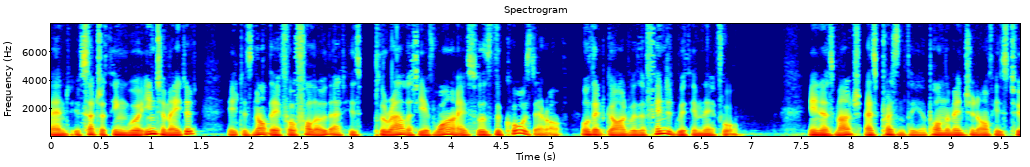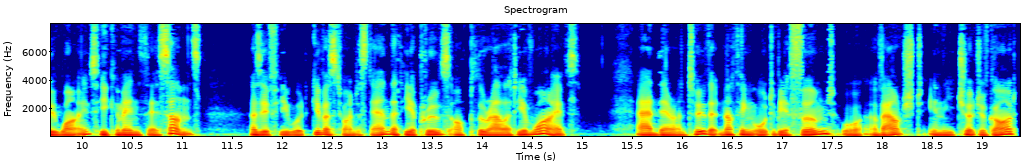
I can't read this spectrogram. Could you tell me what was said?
and if such a thing were intimated, it does not therefore follow that his plurality of wives was the cause thereof, or that God was offended with him therefore. Inasmuch as presently upon the mention of his two wives he commends their sons, as if he would give us to understand that he approves of plurality of wives. Add thereunto that nothing ought to be affirmed or avouched in the church of God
